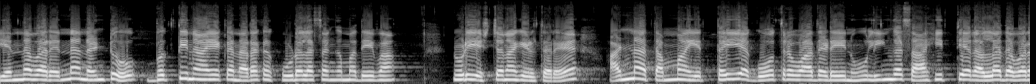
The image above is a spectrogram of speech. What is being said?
ಎನ್ನವರೆನ್ನ ನಂಟು ಭಕ್ತಿ ನಾಯಕ ನರಕ ಕೂಡಲ ಸಂಗಮ ದೇವ. ನೋಡಿ ಎಷ್ಟು ಚೆನ್ನಾಗಿ ಹೇಳ್ತಾರೆ. ಅಣ್ಣ ತಮ್ಮ ಎತ್ತಯ್ಯ ಗೋತ್ರವಾದಡೇನು ಲಿಂಗ ಸಾಹಿತ್ಯರಲ್ಲದವರ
